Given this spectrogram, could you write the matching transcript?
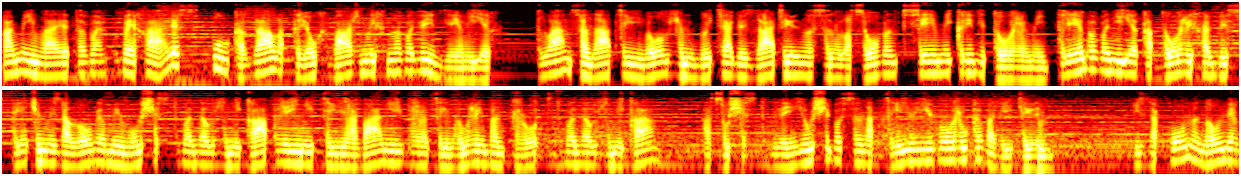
Помимо этого, ВХС указал о трех важных нововведениях. План санации должен быть обязательно согласован всеми кредиторами, требования которых обеспечены залогом имущества должника при инициировании процедуры банкротства должника, осуществляющегося на целью его руководителем и закона номер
